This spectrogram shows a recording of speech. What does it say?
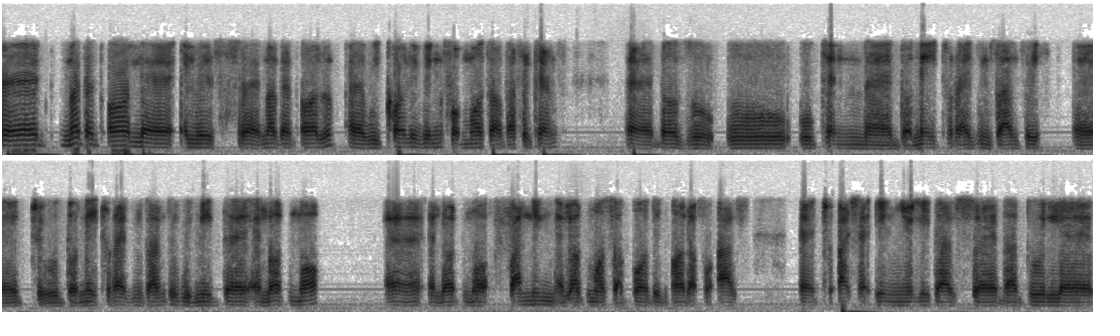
Uh, not at all, uh, Elvis, uh, not at all. Uh, we call even for more South Africans, uh, those who, who, who can uh, donate to Rise Mzansi, uh, to donate to Rise. We need uh, a lot more, uh, a lot more funding, a lot more support in order for us to usher in new leaders that will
